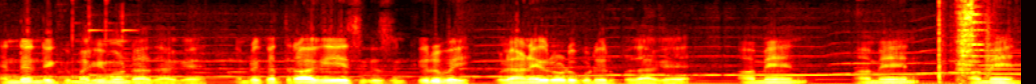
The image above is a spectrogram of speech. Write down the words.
என்றென்றைக்கு மகிமை உண்டாதாக நம்முடைய கர்த்தராக இயேசு கிறிஸ்தின் கிருபை உங்கள் அனைவரோடு கூட இருப்பதாக. ஆமென். அமேன் ஆமென்.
